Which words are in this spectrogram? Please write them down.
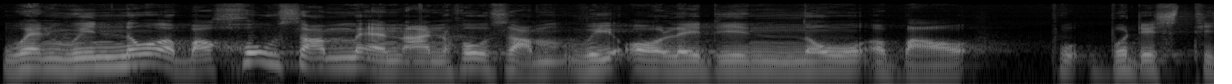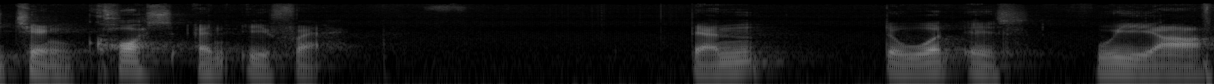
when we know about wholesome and unwholesome, we already know about Buddhist teaching, cause and effect. Then the word is we are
